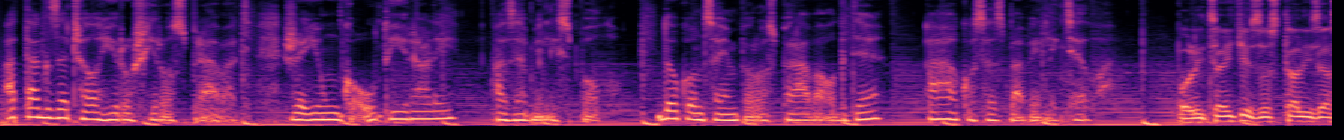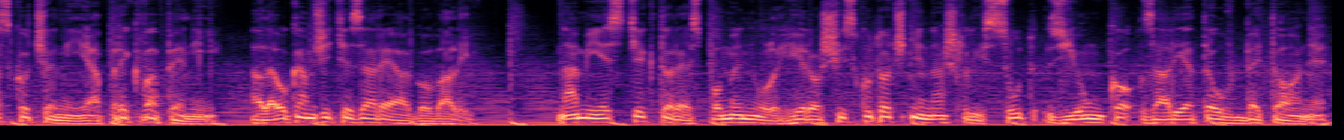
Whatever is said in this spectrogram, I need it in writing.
A tak začal Hiroshi rozprávať, že Junko utírali a zabili spolu. Dokonca im porozprával kde a ako sa zbavili tela. Policajti zostali zaskočení a prekvapení, ale okamžite zareagovali. Na mieste, ktoré spomenul Hiroshi, skutočne našli súd s Junko zaliatou v betóne,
